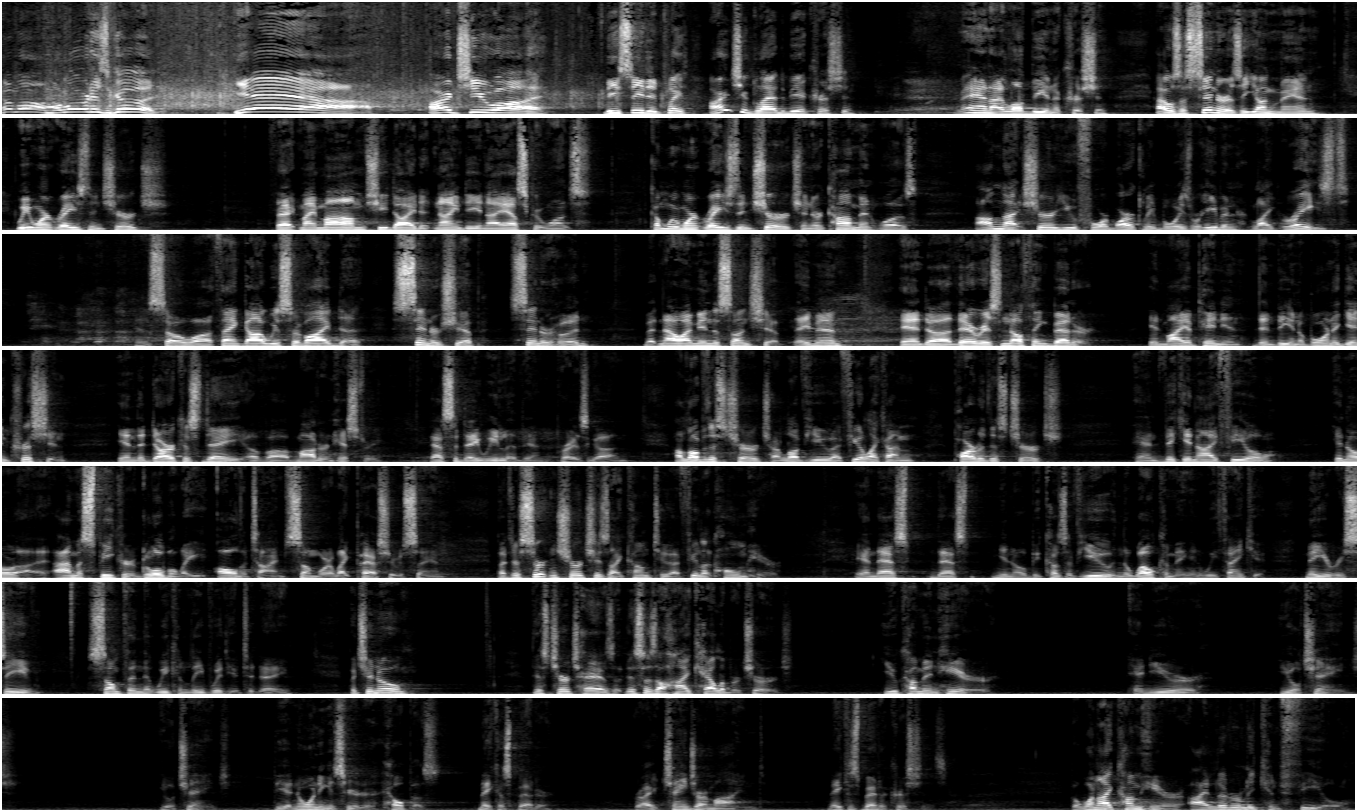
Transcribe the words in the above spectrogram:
Come on, the Lord is good. Yeah. Aren't you, uh, be seated, please. Aren't you glad to be a Christian? Man, I love being a Christian. I was a sinner as a young man. We weren't raised in church. In fact, my mom, she died at 90, and I asked her once, Come, we weren't raised in church, and her comment was, I'm not sure you four Barclay boys were even like raised. And so, uh, thank God we survived a sinnership, sinnerhood, but now I'm in the sonship. Amen. And uh, there is nothing better, in my opinion, than being a born again Christian in the darkest day of uh, modern history. That's the day we live in. Praise God. I love this church. I love you. I feel like I'm part of this church. And Vicki and I feel, you know, I'm a speaker globally all the time, somewhere, like Pastor was saying. But there's certain churches I come to, I feel at home here. And that's, that's, you know, because of you and the welcoming, and we thank you. May you receive something that we can leave with you today. But you know, this church has, this is a high caliber church. You come in here and you're you'll change. You'll change. The anointing is here to help us, make us better, right? Change our mind, make us better Christians. But when I come here, I literally can feel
